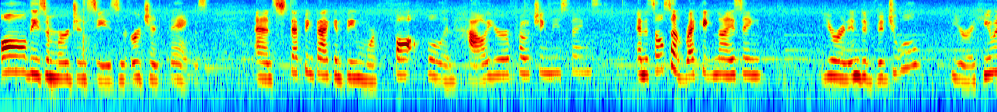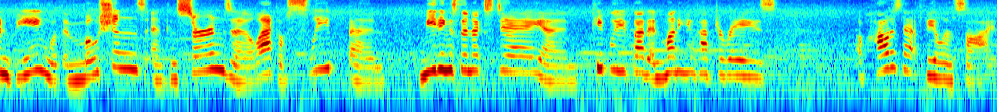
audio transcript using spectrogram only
all these emergencies and urgent things. And stepping back and being more thoughtful in how you're approaching these things. And it's also recognizing you're an individual you're a human being with emotions and concerns and a lack of sleep and meetings the next day and people you've got and money you have to raise. Of how does that feel inside?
